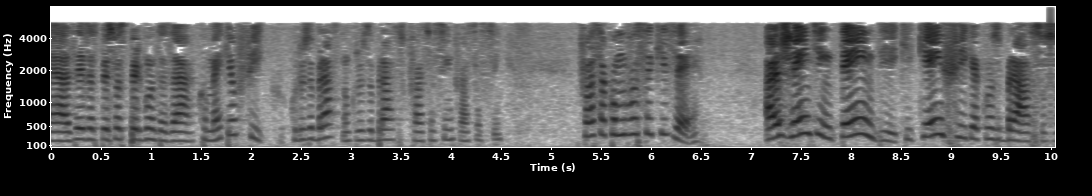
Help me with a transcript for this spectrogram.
É, às vezes as pessoas perguntam, ah, como é que eu fico? Cruzo o braço, não cruzo o braço, faço assim, faço assim. Faça como você quiser. A gente entende que quem fica com os braços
